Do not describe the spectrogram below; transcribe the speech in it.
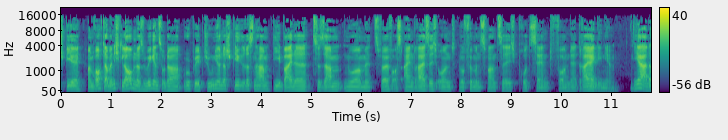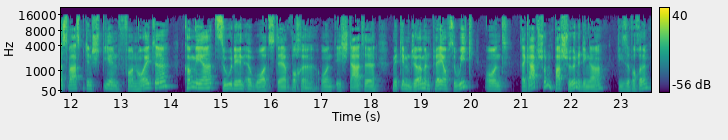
Spiel. Man brauchte aber nicht glauben, dass Wiggins oder Rupert Jr. das Spiel gerissen haben. Die beide zusammen nur mit 12 aus 31 und nur 25 Prozent von der Dreierlinie. Ja, das war's mit den Spielen von heute. Kommen wir zu den Awards der Woche. Und ich starte mit dem German Play of the Week. Und da gab's schon ein paar schöne Dinger diese Woche.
